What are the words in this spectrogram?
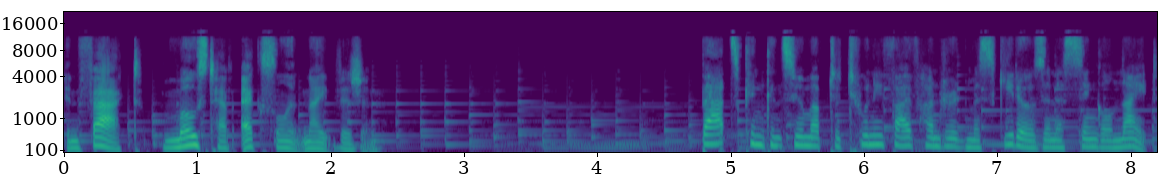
In fact, most have excellent night vision. Bats can consume up to 2,500 mosquitoes in a single night,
